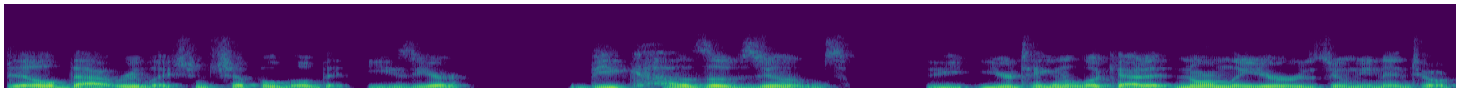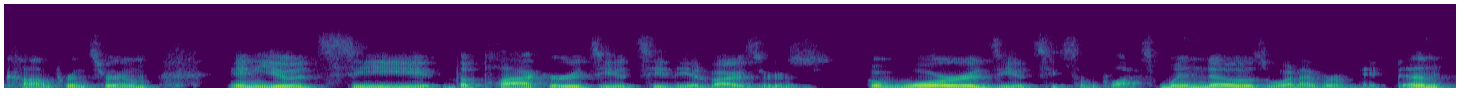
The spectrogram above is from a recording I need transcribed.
build that relationship a little bit easier because of Zooms. You're taking a look at it. Normally, you're zooming into a conference room and you would see the placards, you would see the advisors' awards, you would see some glass windows, whatever it may have been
